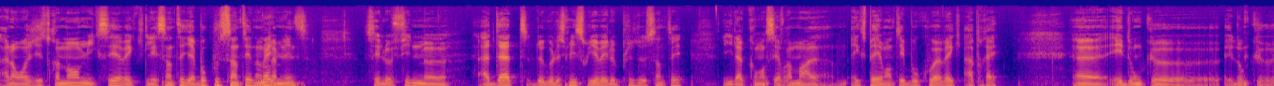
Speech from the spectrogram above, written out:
à l'enregistrement mixé avec les synthés. Il y a beaucoup de synthés dans Oui. Gremlins. C'est le film euh, à date de Goldsmith où il y avait le plus de synthés. Il a commencé vraiment à expérimenter beaucoup avec après. Euh, et donc, euh, et donc euh,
